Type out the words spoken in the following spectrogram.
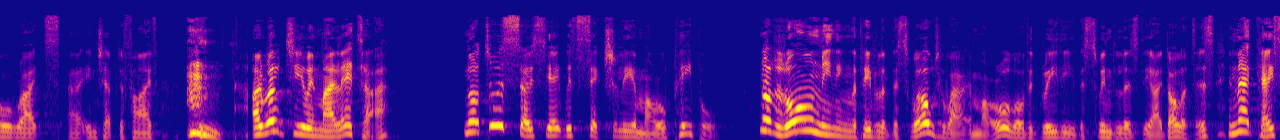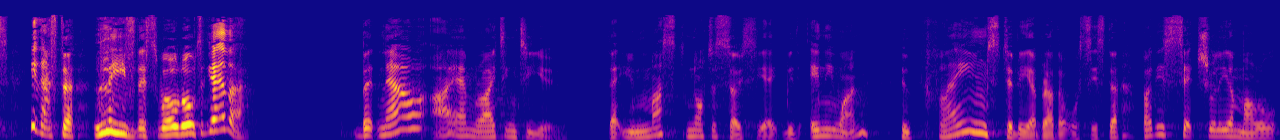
Paul writes uh, in chapter 5 I wrote to you in my letter not to associate with sexually immoral people. Not at all meaning the people of this world who are immoral, or the greedy, the swindlers, the idolaters. In that case, you'd have to leave this world altogether. But now I am writing to you that you must not associate with anyone who claims to be a brother or sister, but is sexually immoral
